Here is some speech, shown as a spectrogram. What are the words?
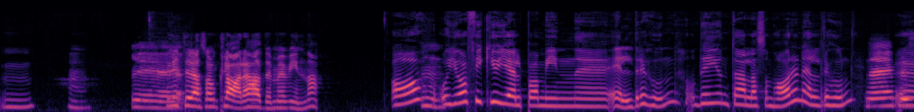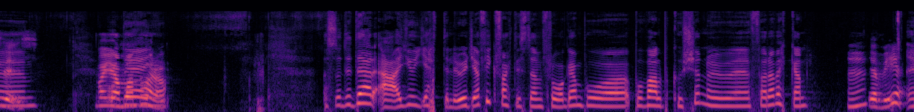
Mm. Eh, Lite det som Klara hade med Vinna. Ja, Mm. och jag fick ju hjälp av min eh, äldre hund. Och det är ju inte alla som har en äldre hund. Nej precis. Ehm, Vad gör man det då? då? Alltså det där är ju jättelurigt. Jag fick faktiskt den frågan på, på valpkursen nu eh, förra veckan. Jag vet. Eh,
